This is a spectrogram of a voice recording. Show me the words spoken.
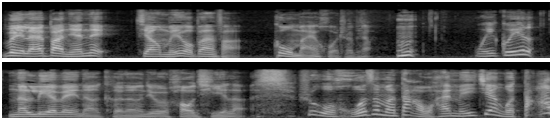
未来半年内将没有办法购买火车票。违规了。那列位呢，可能就好奇了，说我活这么大，我还没见过打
